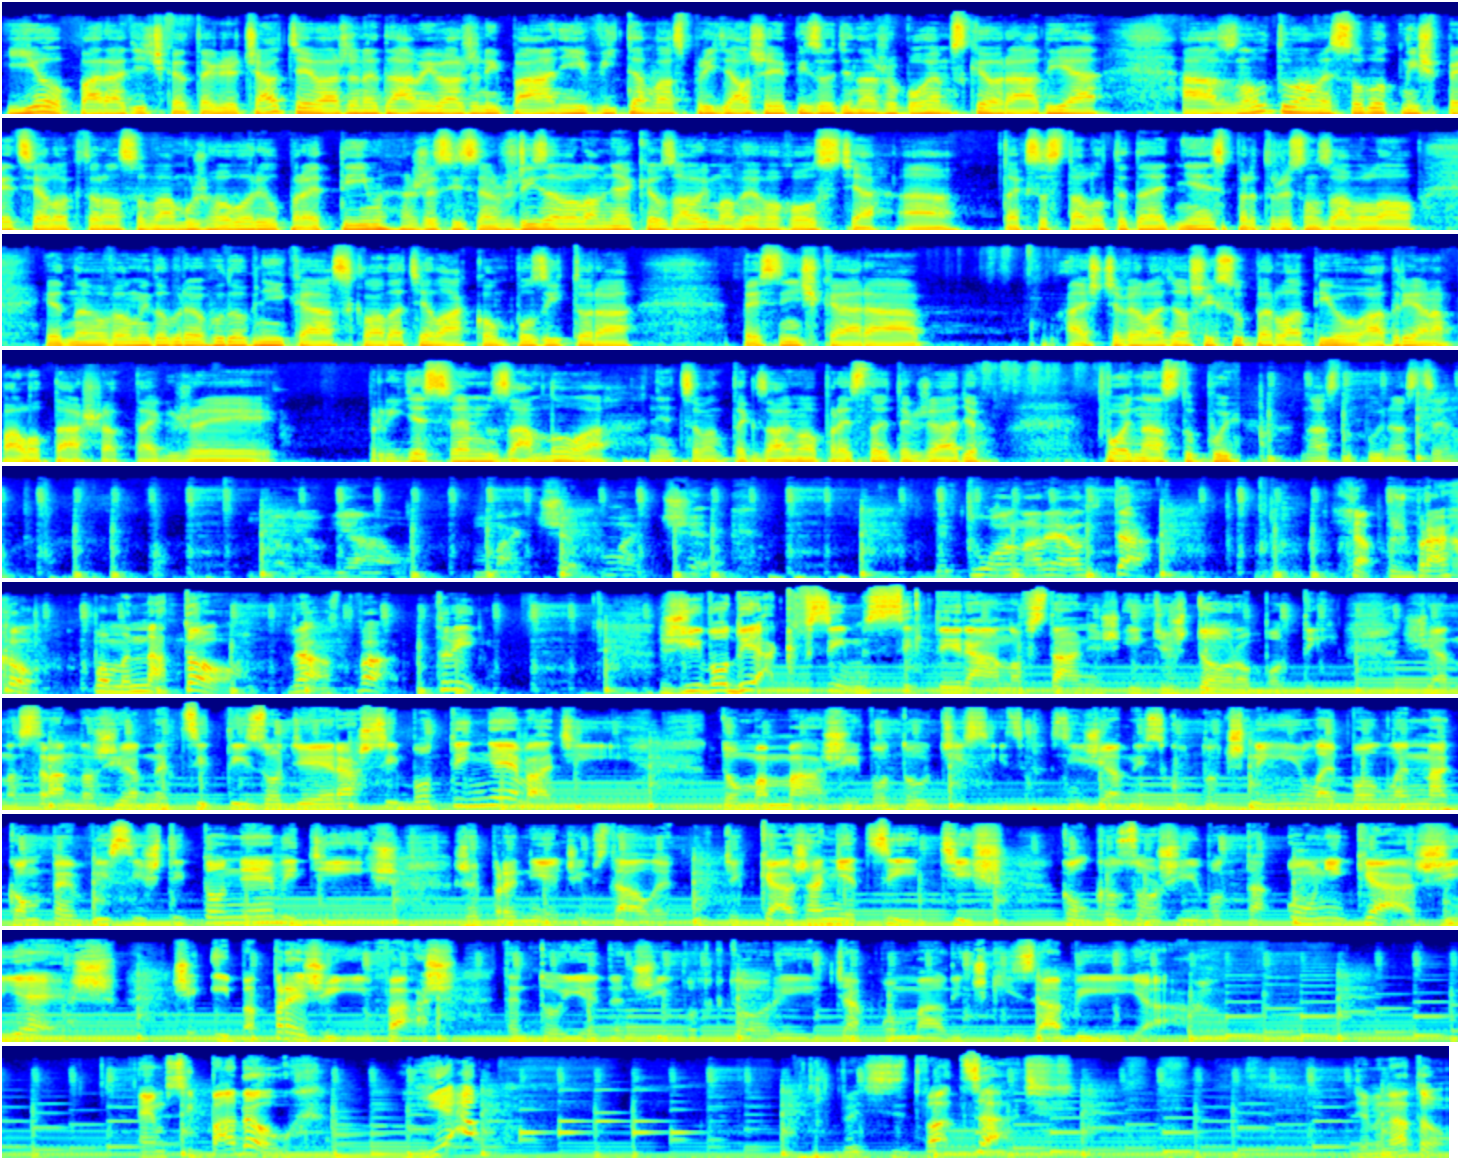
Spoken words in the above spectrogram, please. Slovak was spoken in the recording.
Jo, paradička, takže čaute vážené dámy, vážení páni, vítam vás pri ďalšej epizóde nášho bohemského rádia a znovu tu máme sobotný špeciál, o ktorom som vám už hovoril predtým, že si sem vždy zavolám nejakého zaujímavého hostia a tak sa stalo teda aj dnes, pretože som zavolal jedného veľmi dobrého hudobníka, skladateľa, kompozítora, pesničkára a ešte veľa ďalších superlatívov Adriana Palotáša, takže príde sem za mnou a hneď sa vám tak zaujímavé predstaviť, takže Aďo, poď nastupuj. Nastupuj na scénu. Jau, mic check, mic check. Virtuálna realita. Chápeš, bracho? Poďme na to. Raz, dva, tri. Život jak v SimCity, ráno vstaneš, ideš do roboty. Žiadna sranda, žiadne city, zodieraš si boty, nevadí. Doma má životov tisíc, z nich žiadny skutočný, lebo len na kompe vysíš, ty to nevidíš. Že pred niečím stále utekáš a necítiš, koľko zo života unikáš, žiješ, či iba prežívaš tento jeden život, ktorý ťa pomaličky zabíja. MC Padouch, jau! 2020. Ideme na to.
